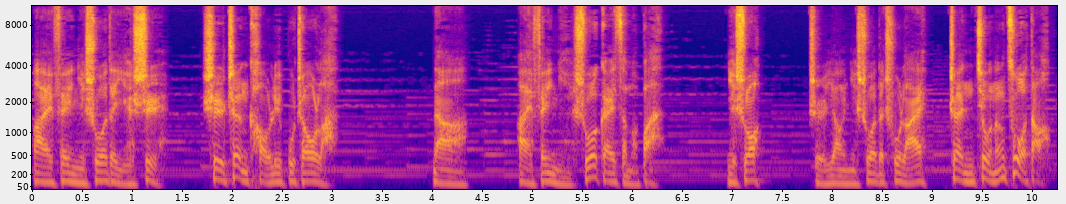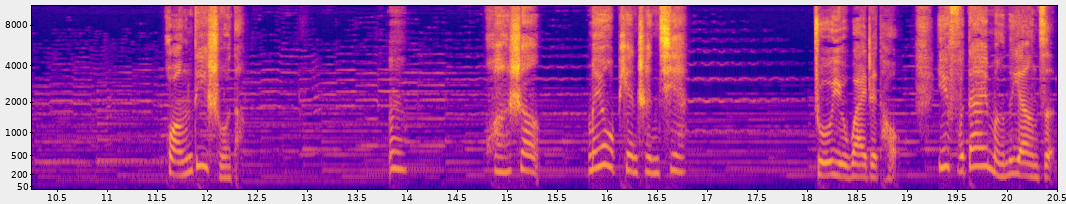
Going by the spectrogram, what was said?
爱妃，你说的也是，是朕考虑不周了。那，爱妃，你说该怎么办？你说，只要你说得出来，朕就能做到。”皇帝说道：“嗯，皇上。”没有骗臣妾。朱雨歪着头，一副呆萌的样子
